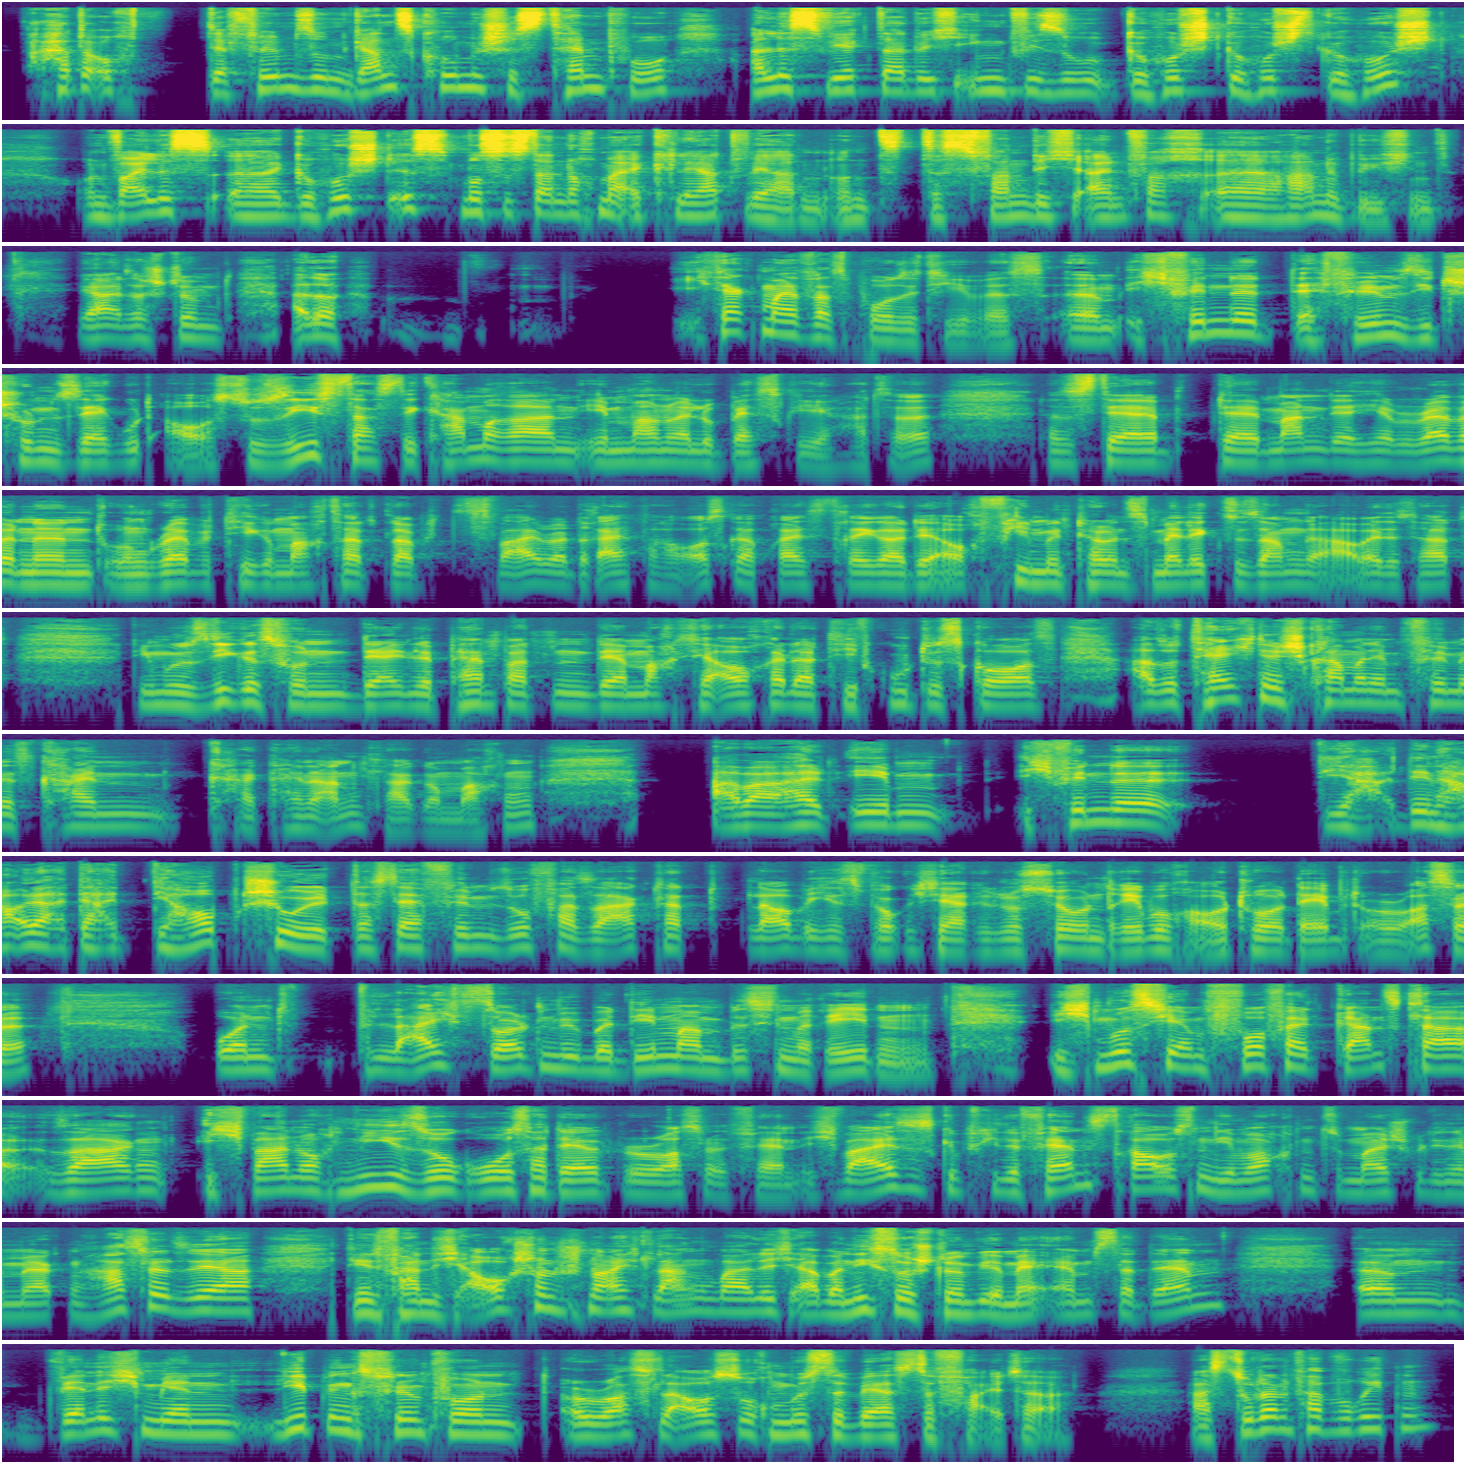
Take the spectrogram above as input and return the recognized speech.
hat auch der Film so ein ganz komisches Tempo. Alles wirkt dadurch irgendwie so gehuscht, gehuscht, gehuscht. Und weil es äh, gehuscht ist, muss es dann nochmal erklärt werden. Und das fand ich einfach äh, hanebüchend. Ja, das stimmt. Also ich sag mal etwas Positives. Ähm, ich finde, der Film sieht schon sehr gut aus. Du siehst, dass die Kamera einen Emanuel Lubezki hatte. Das ist der, der Mann, der hier Revenant und Gravity gemacht hat, glaube ich, zwei oder dreifache Oscar-Preisträger, der auch viel mit Terence Malick zusammengearbeitet hat. Die Musik ist von Daniel Pemberton, der macht ja auch relativ gute Scores. Also technisch kann man dem Film jetzt kein, keine Anklage machen. Aber halt eben, ich finde, die, den, die Hauptschuld, dass der Film so versagt hat, glaube ich, ist wirklich der Regisseur und Drehbuchautor David O. Russell. Und vielleicht sollten wir über den mal ein bisschen reden. Ich muss hier im Vorfeld ganz klar sagen, ich war noch nie so großer David Russell-Fan. Ich weiß, es gibt viele Fans draußen, die mochten zum Beispiel den American Hustle sehr. Den fand ich auch schon schnarcht langweilig, aber nicht so schlimm wie Amsterdam. Ähm, wenn ich mir einen Lieblingsfilm von Russell aussuchen müsste, wäre es The Fighter. Hast du dann Favoriten?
